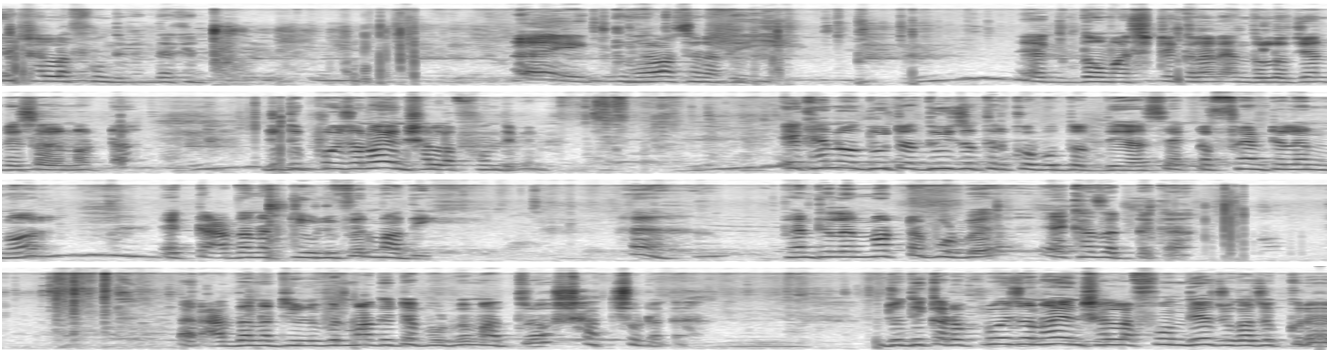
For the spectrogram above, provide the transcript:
ইনশাল্লাহ ফোন দিবেন, দেখেন। একটু নড়াছাড়া দিই। একদম আস্টে কালার অ্যান্ডোলজিয়ান রেসারের নটটা। যদি প্রয়োজন হয় ইনশাল্লাহ ফোন দিবেন। এখানেও দুইটা দুই জাতের কবুতর দেওয়া আছে, একটা ফ্যান্টেলের নর একটা আদানা টিউলিপের মাদি। হ্যাঁ ফ্যান্টেলের নটটা পড়বে এক হাজার টাকা। আর আদানা টিউলিপের মাদিটা পড়বে মাত্র সাতশো টাকা। যদি কারও প্রয়োজন হয় ইনশাল্লাহ ফোন দিয়ে যোগাযোগ করে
